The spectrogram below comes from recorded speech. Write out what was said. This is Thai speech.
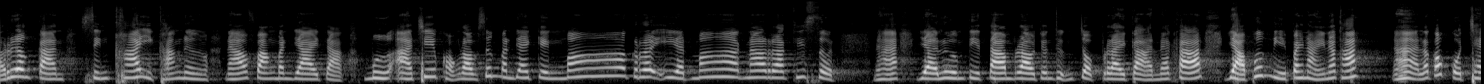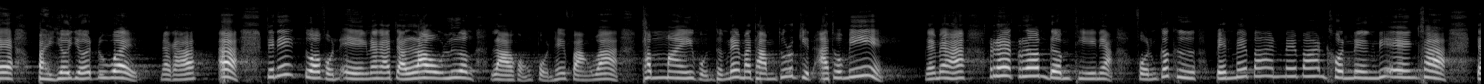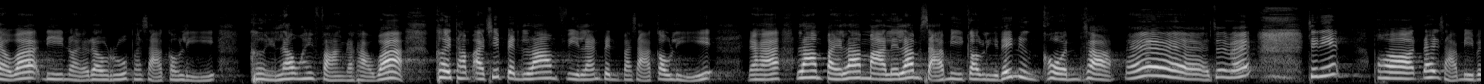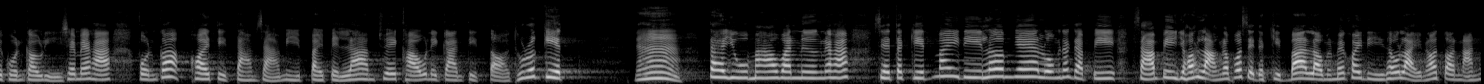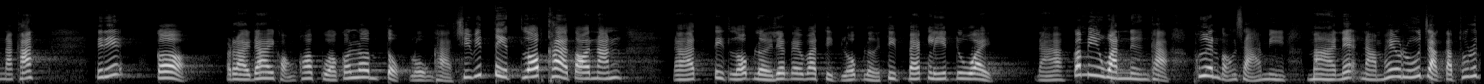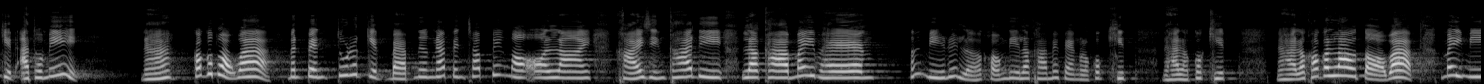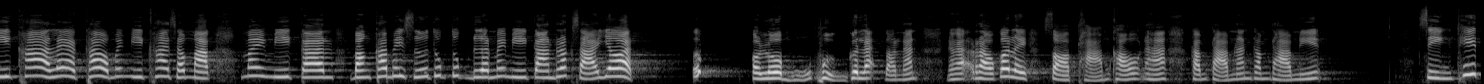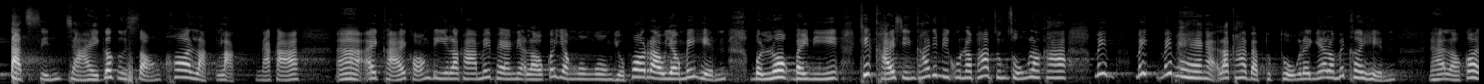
เรื่องการสินค้าอีกครั้งหนึ่งนะฟังบรรยายจากมืออาชีพของเรา ซึ่งบรรยายเก่งมากละเอียดมาก น่ารักที่สุดนะคะอย่าลืมติดตามเราจนถึงจบรายการนะคะ อย่าเพิ่งหนีไปไหนนะคะอ่าแล้วก็กดแชร์ไปเยอะๆด้วยนะคะอะทีนี้ตัวฝนเองนะคะจะเล่าเรื่องราวของฝนให้ฟังว่าทำไมฝนถึงได้มาทำธุรกิจอะโทมี่ ใช่ไหมคะแรกเริ่มเดิมทีเนี่ยฝนก็คือเป็นแม่บ้านแม่บ้านคนหนึ่งนี่เองค่ะ แต่ว่าดีหน่อยเรารู้ภาษาเกาหลี เคยเล่าให้ฟังนะคะว่าเคยทำอาชีพเป็นล่ามฟรีแลนซ์เป็นภาษาเกาหลีนะคะล่ามไปล่ามมาเลยล่ามสามีเกาหลีได้หนึ่งคนค่ะแน่ใช่ไหมทีนี้พอได้สามีเป็นคนเกาหลีใช่ไหมคะฝนก็คอยติดตามสามีไปเป็นล่ามช่วยเขาในการติดต่อธุรกิจ นะแต่อยู่มาวันหนึ่งนะคะ เศรษฐกิจไม่ดีเริ่มแย่ลงตั้งแต่ปี 3 ปีย้อนหลังนะเพราะเศรษฐกิจบ้านเรามันไม่ค่อยดีเท่าไหร่เนาะตอนนั้นนะคะ ทีนี้ก็รายได้ของครอบครัวก็เริ่มตกลงค่ะ ชีวิตติดลบค่ะตอนนั้นนะคะติดลบเลยเรียกได้ว่าติดลบเลย ติดแบ็กลีดด้วยนะก็มีวันหนึ่งค่ะ เพื่อนของสามีมาแนะนำให้รู้จักกับธุรกิจอะโทมี่ นะก็ก็บอกว่ามันเป็นธุรกิจแบบหนึ่งนะ เป็นช้อปปิ้งมอลล์ออนไลน์ ขายสินค้าดี ราคาไม่แพงเอ้ยมีด้วยเหรอของดีราคาไม่แพงเราก็คิดนะคะเราก็คิดนะคะแล้วเขาก็เล่าต่อว่า ไม่มีค่าแลกเข้า ไม่มีค่าสมัคร ไม่มีการบังคับให้ซื้อทุก ๆ เดือน ไม่มีการรักษายอดอึ๊บก็เริ่มหูผึ่งขึ้นแล้วตอนนั้นนะคะเราก็เลยสอบถามเขานะคะคำถามนั้นคำถามนี้ สิ่งที่ตัดสินใจก็คือ 2 ข้อหลักๆนะคะอ่าไอ้ขายของดีราคาไม่แพงเนี่ยเราก็ยังงงๆ อยู่เพราะเรายังไม่เห็นบนโลกใบนี้ ที่ขายสินค้าที่มีคุณภาพสูงๆ ราคาไม่ไม่ไม่แพงอะราคาแบบถูกๆอะไรเงี้ยเราไม่เคยเห็นนะคะเราก็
